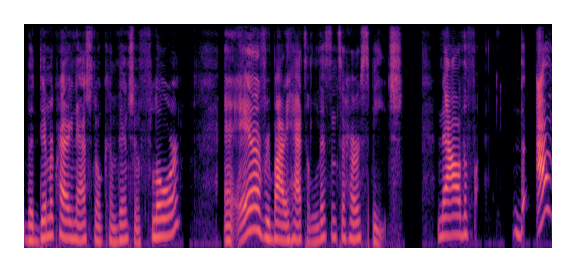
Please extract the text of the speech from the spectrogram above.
the Democratic National Convention floor, and everybody had to listen to her speech. Now, the, the I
